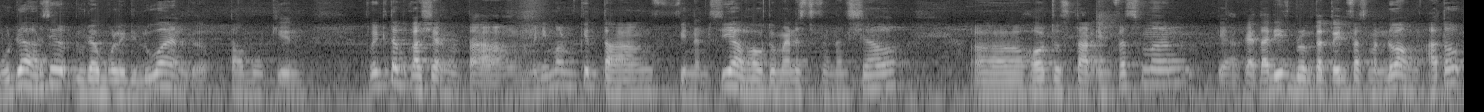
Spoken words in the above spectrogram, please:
muda harusnya udah mulai duluan gitu atau mungkin mungkin kita bakal share tentang minimal mungkin tentang finansial how to manage financial uh, how to start investment. Ya kayak tadi belum tentu investment doang. Atau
